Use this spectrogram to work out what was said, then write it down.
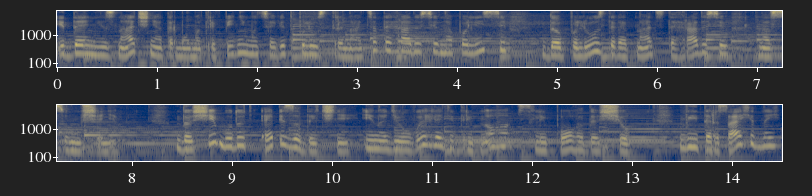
і денні значення термометрів піднімуться від плюс 13 градусів на Поліссі до плюс 19 градусів на Сумщині. Дощі будуть епізодичні, іноді у вигляді дрібного сліпого дощу. Вітер західний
